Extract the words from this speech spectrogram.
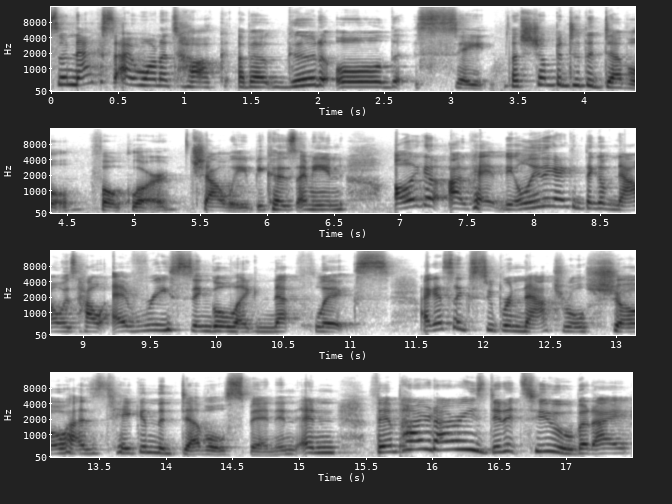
So next I want to talk about good old Satan. Let's jump into the devil folklore, shall we? Because I mean, all I get, okay, the only thing I can think of now is how every single like Netflix, I guess like supernatural show has taken the devil spin. And, and Vampire Diaries did it too, but I,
